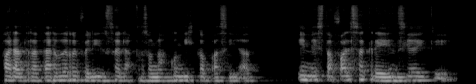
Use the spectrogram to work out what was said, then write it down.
para tratar de referirse a las personas con discapacidad en esta falsa creencia de que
